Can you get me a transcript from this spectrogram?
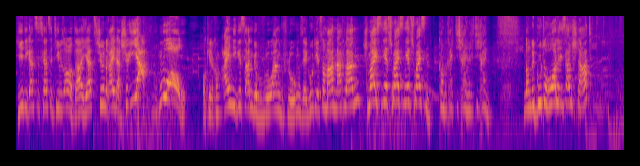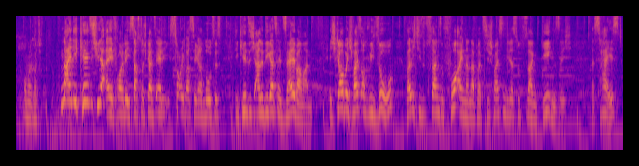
Hier, die ganze, das ganze Team ist auch noch da. Jetzt schön rein da. Schön... Ja! Wow! Okay, da kommt einiges angeflo angeflogen. Sehr gut. Jetzt nochmal nachladen. Schmeißen, jetzt schmeißen, jetzt schmeißen. Komm, richtig rein, richtig rein. Noch eine gute Horde ist am Start. Oh mein Gott. Nein, die killen sich wieder. Ey, Freunde, ich sag's euch ganz ehrlich. Sorry, was hier gerade los ist. Die killen sich alle die ganze Zeit selber, Mann. Ich glaube, ich weiß auch wieso. Weil ich die sozusagen so voreinander platziere, schmeißen die das sozusagen gegen sich. Das heißt,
